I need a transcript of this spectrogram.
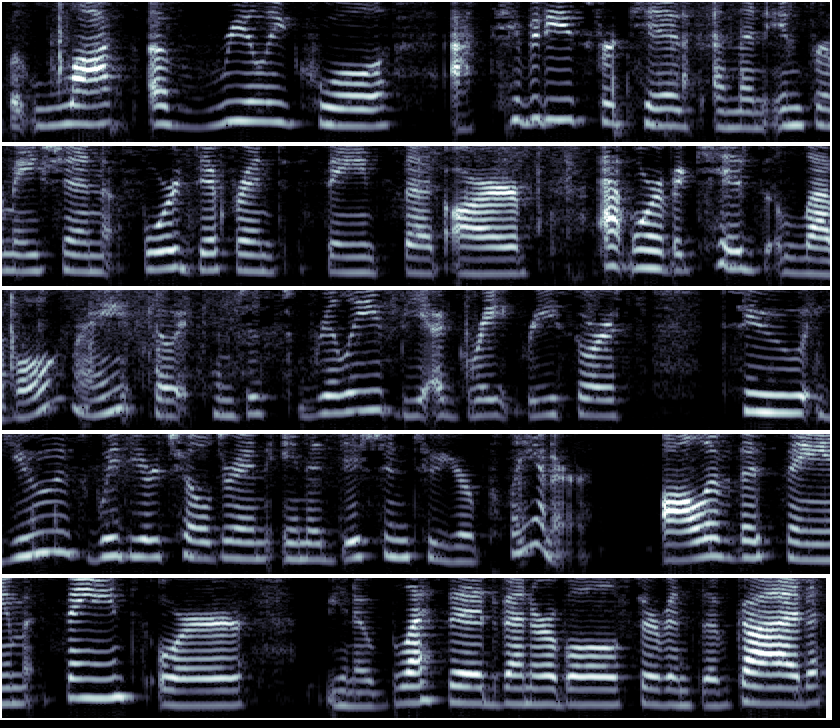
but lots of really cool activities for kids and then information for different saints that are at more of a kid's level, right? So it can just really be a great resource to use with your children in addition to your planner. All of the same saints or you know, blessed, venerable servants of God,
